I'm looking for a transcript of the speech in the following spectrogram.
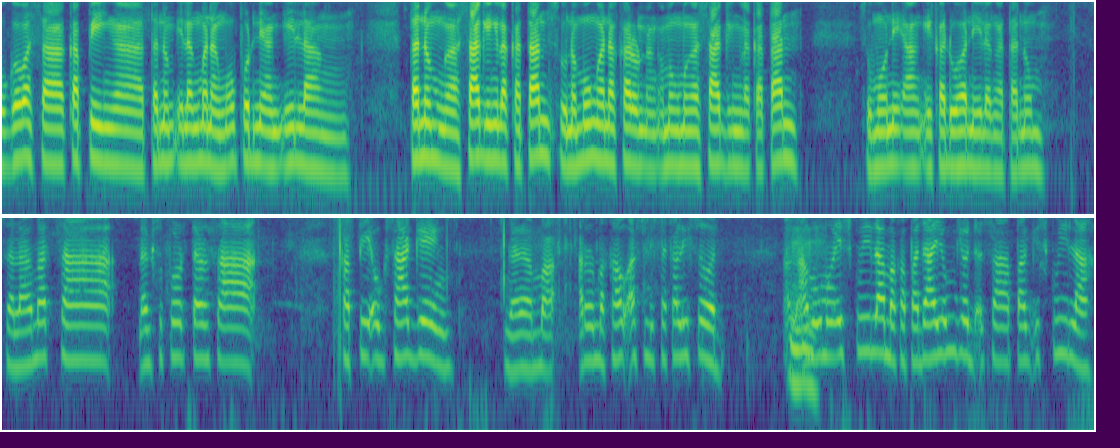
po gawa sa kape nga ah, tanom ilang manang maupod ni ang ilang tanom nga saging lakatan so namunga na karon ang among mga saging lakatan sumuni so, ang ikaduha nila nga tanom salamat sa nagsuportar sa kape og saging nga ma, aron makawas mi sa kalisod ang hmm. among mga eskwela makapadayong yod sa pag-eskwela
